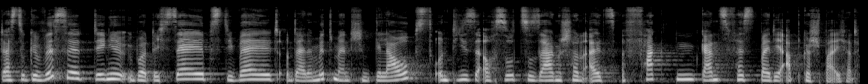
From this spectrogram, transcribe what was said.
dass du gewisse Dinge über dich selbst, die Welt und deine Mitmenschen glaubst und diese auch sozusagen schon als Fakten ganz fest bei dir abgespeichert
